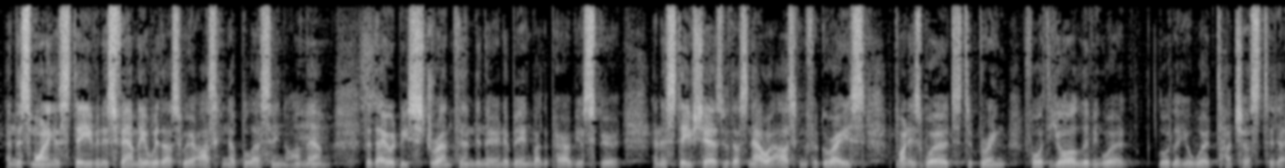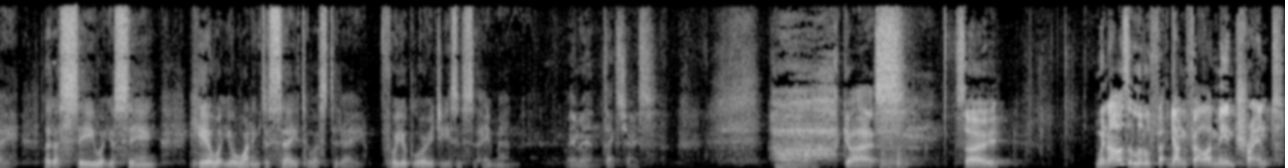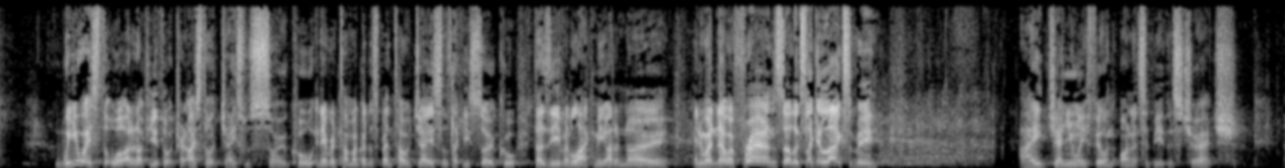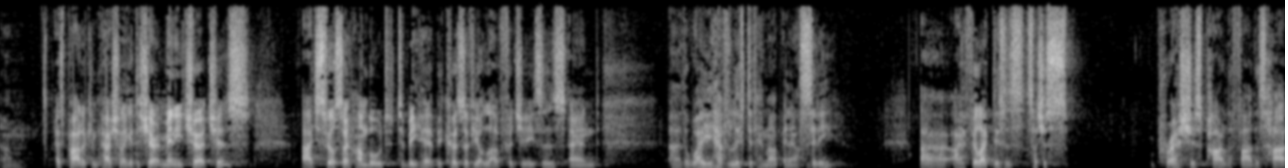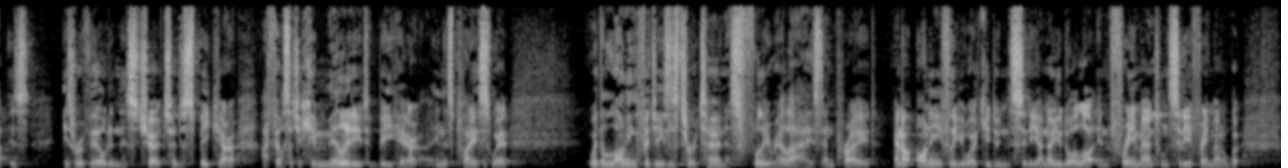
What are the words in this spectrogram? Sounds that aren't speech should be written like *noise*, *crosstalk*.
And this morning, as Steve and his family are with us, we're asking a blessing on them, that they would be strengthened in their inner being by the power of your Spirit. And as Steve shares with us now, we're asking for grace upon his words to bring forth your living word. Lord, let your word touch us today. Let us see what you're seeing, hear what you're wanting to say to us today. For your glory, Jesus. Amen. Amen. Thanks, Jace. Ah, guys. So, when I was a little young fella, me and Trent, we always thought, well, I don't know if you thought Trent, I just thought Jace was so cool. And every time I got to spend time with Jace, it's like he's so cool. Does he even like me? I don't know. Anyway, now we're friends, so it looks like he likes me. I genuinely feel an honor to be at this church. Um, as part of Compassion, I get to share at many churches. I just feel so humbled to be here because of your love for Jesus and uh, the way you have lifted him up in our city. Uh, I feel like this is such a precious part of the Father's heart is, is revealed in this church. So to speak here, I feel such a humility to be here in this place where, where the longing for Jesus to return is fully realized and prayed. And I honor you for your work you do in the city. I know you do a lot in Fremantle, in the city of Fremantle, but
